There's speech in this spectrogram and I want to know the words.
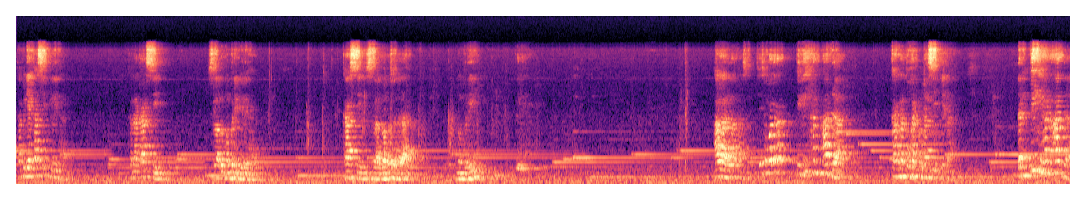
Tapi dia kasih pilihan. Karena kasih selalu memberi pilihan. Kasih selalu apa saudara? Memberi Allah adalah kasih. Saya cuma katakan pilihan ada karena Tuhan mengasihi kita. Dan pilihan ada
